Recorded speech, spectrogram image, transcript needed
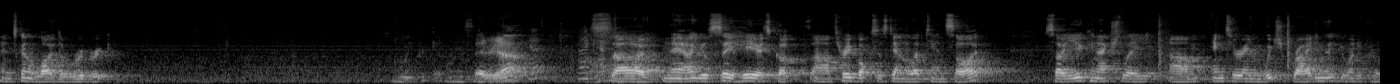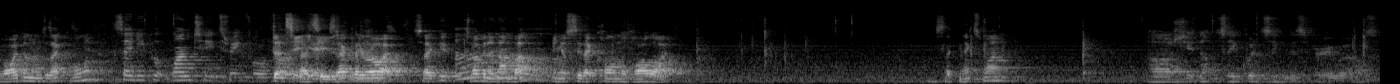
And it's going to load the rubric. So let me click that one. There we go. Yeah. Yeah, okay. So now you'll see here it's got uh, three boxes down the left hand side. So you can actually um, enter in which grading that you want to provide them under that column. So do you put one, two, three, four, five? That's it. That's yeah, exactly right. So get, type in a number Oh. and you'll see that column will highlight. Select next one. Oh, she's not sequencing this very well, so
